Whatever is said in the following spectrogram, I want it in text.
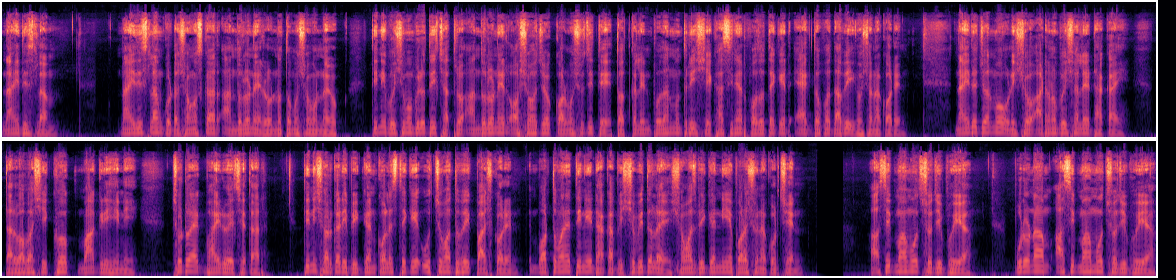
নাহিদ ইসলাম নাহিদ ইসলাম কোটা সংস্কার আন্দোলনের অন্যতম সমন্বয়ক। তিনি বৈষম্যবিরোধী ছাত্র আন্দোলনের অসহযোগ কর্মসূচিতে তৎকালীন প্রধানমন্ত্রী শেখ হাসিনার পদত্যাগের এক দফা দাবি ঘোষণা করেন। নাহিদের জন্ম উনিশশো আটানব্বই সালে ঢাকায়। তার বাবা শিক্ষক, মা গৃহিণী। ছোট এক ভাই রয়েছে তার। তিনি সরকারি বিজ্ঞান কলেজ থেকে উচ্চ মাধ্যমিক পাশ করেন। বর্তমানে তিনি ঢাকা বিশ্ববিদ্যালয়ে সমাজবিজ্ঞান নিয়ে পড়াশোনা করছেন। আসিফ মাহমুদ সজীব ভুইয়া। পুরো নাম আসিফ মাহমুদ সজীব ভুইয়া।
